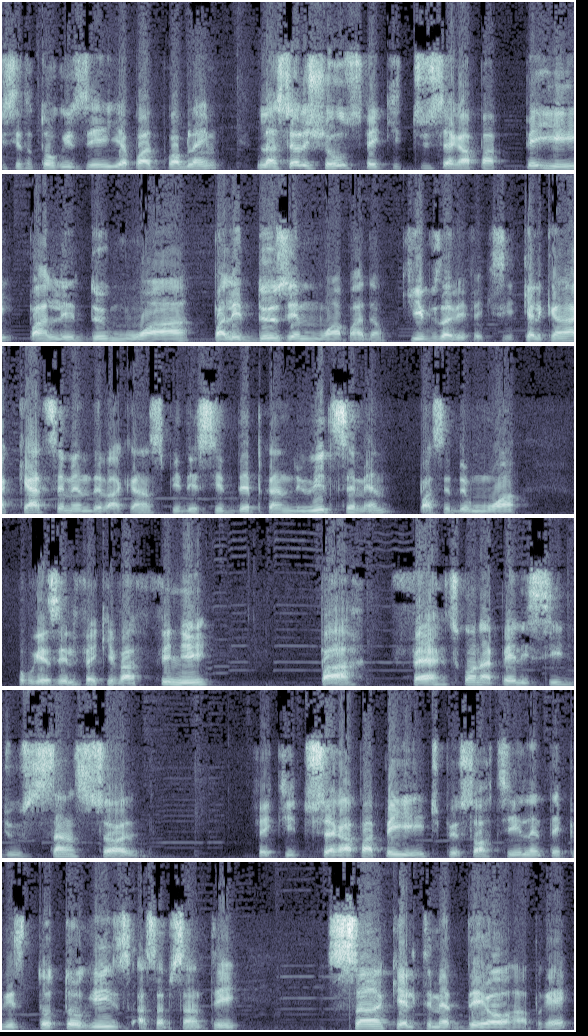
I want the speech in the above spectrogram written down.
c'est autorisé, il n'y a pas de problème. La seule chose fait que tu ne seras pas payé par les deux mois, par les deuxièmes mois, pardon, que vous avez fait. Si quelqu'un a quatre semaines de vacances puis décide de prendre huit semaines, passer deux mois au Brésil, fait qu'il va finir par faire ce qu'on appelle ici du sans solde. Fait que tu ne seras pas payé, tu peux sortir, l'entreprise t'autorise à s'absenter sans qu'elle te mette dehors après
